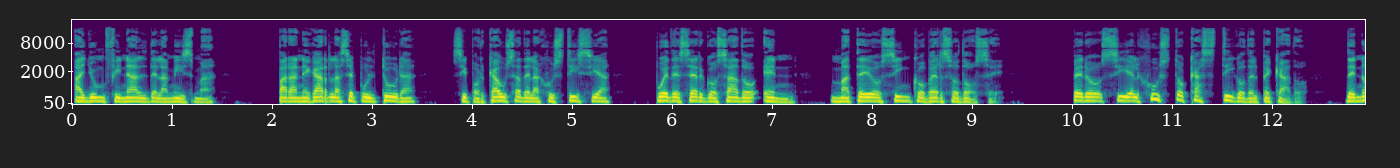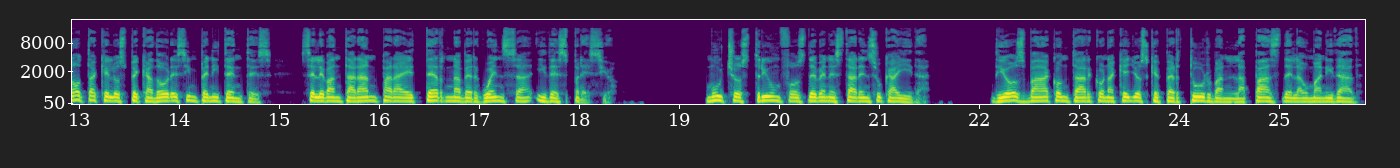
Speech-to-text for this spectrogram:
Hay un final de la misma. Para negar la sepultura, si por causa de la justicia puede ser gozado en Mateo 5, verso 12. Pero si el justo castigo del pecado denota que los pecadores impenitentes se levantarán para eterna vergüenza y desprecio. Muchos triunfos deben estar en su caída. Dios va a contar con aquellos que perturban la paz de la humanidad.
